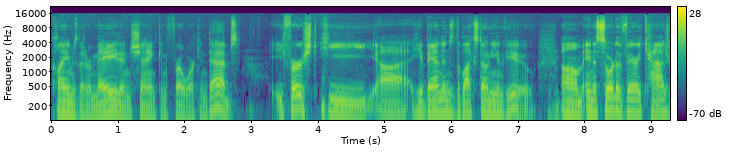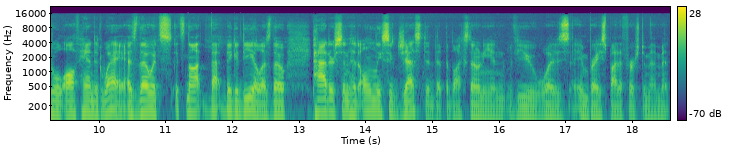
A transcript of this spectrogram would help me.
claims that are made in Schenck and Frohwerk and Debs he first he uh, he abandons the Blackstonian view mm-hmm. um, in a sort of very casual, offhanded way, as though it's it's not that big a deal, as though Patterson had only suggested that the Blackstonian view was embraced by the First Amendment.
